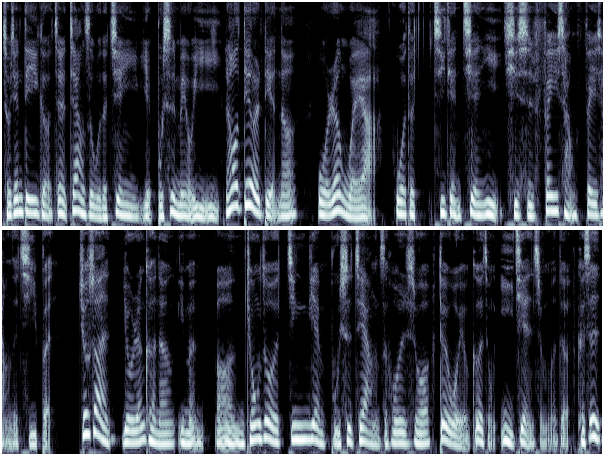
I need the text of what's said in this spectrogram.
首先第一个，这这样子我的建议也不是没有意义。然后第二点呢，我认为啊，我的几点建议其实非常非常的基本。就算有人可能你们嗯工作经验不是这样子，或者说对我有各种意见什么的，可是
